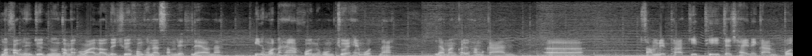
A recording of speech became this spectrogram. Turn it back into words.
เมื่อเขาไปถึงจุดนู้นก็หมายความว่าเราได้ช่วยคนคนนั้นสำเร็จแล้วนะ มีทั้งหมด 5 คนครับผมช่วยให้หมดนะ แล้วมันก็จะทำการสำเร็จภารกิจที่จะใช้ในการปลด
